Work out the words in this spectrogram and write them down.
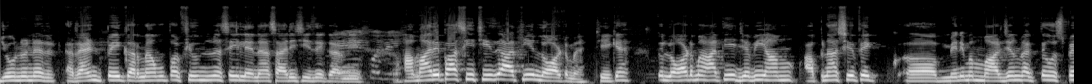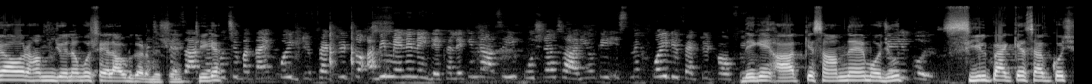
जो उन्होंने रेंट पे करना वो परफ्यूम्स में से ही लेना है सारी चीज़ें करनी। हमारे पास ये चीज़ें आती हैं लॉट में ठीक है? तो लॉट में आती है जब भी हम अपना सिर्फ़ एक मिनिमम मार्जिन रखते हैं उस पर और हम जो है ना वो सेल आउट कर देते हैं ठीक है? मुझे बताएँ कोई डिफेक्टेड तो अभी मैंने नहीं देखा लेकिन मैं आपसे ये पूछना चाह रही हूँ कि इसमें कोई डिफेक्टेड परफ्यूम देखिए आपके सामने है मौजूद सील पैक है सब कुछ।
